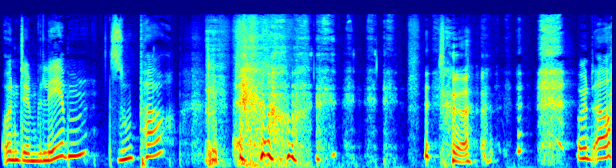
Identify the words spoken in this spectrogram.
und dem Leben super. und auch,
